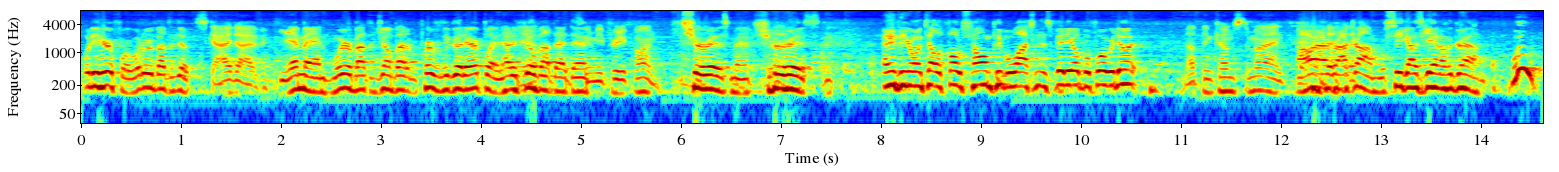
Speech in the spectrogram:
What are you here for? What are we about to do? Skydiving. Yeah, man. We're about to jump out of a perfectly good airplane. How do you feel about that, Dan? It's gonna be pretty fun. Sure is, man. Sure is. Anything you want to tell the folks at home, people watching this video before we do it? Nothing comes to mind. All right, rock on. We'll see you guys again on the ground. Woo!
